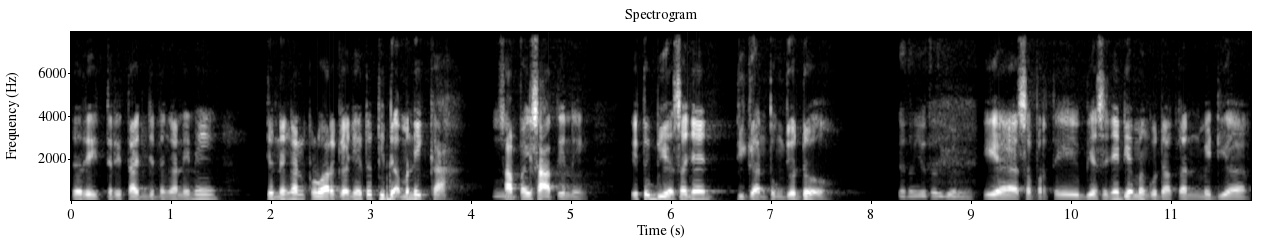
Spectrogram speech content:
dari cerita jenengan ini, jenengan keluarganya itu tidak menikah Hmm. sampai saat ini. Itu biasanya digantung jodoh. Gantung jodoh gimana? Iya, seperti biasanya dia menggunakan media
